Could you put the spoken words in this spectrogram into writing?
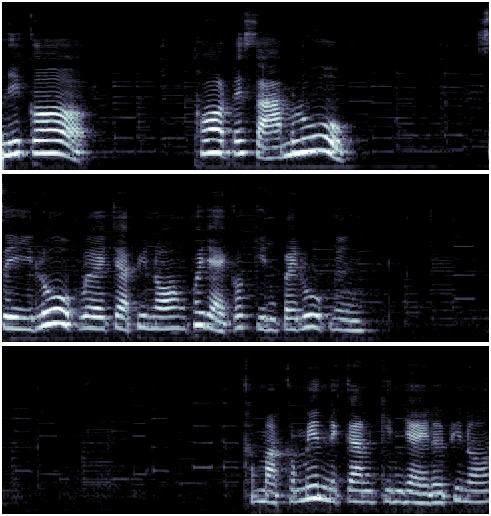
นนี้ก็ทอดได้สามลูกสี่ลูกเลยจ้ะพี่น้องพ่อใหญ่ก็กินไปลูกหนึ่งขมักเขม้นในการกินใหญ่เลยพี่น้อง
